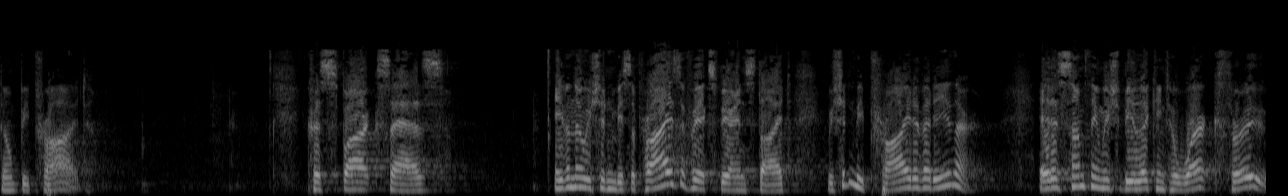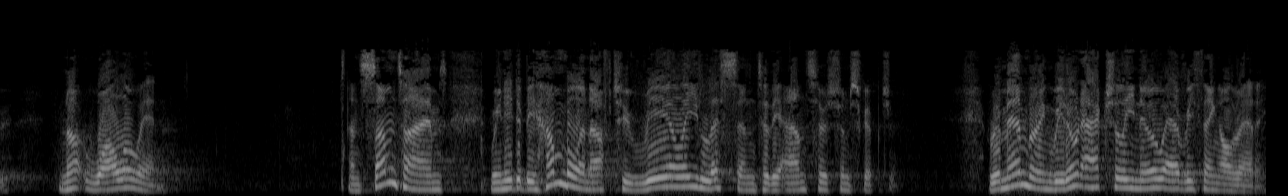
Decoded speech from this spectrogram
Don't be proud. Chris Sparks says, even though we shouldn't be surprised if we experience doubt, we shouldn't be proud of it either. It is something we should be looking to work through, not wallow in. And sometimes we need to be humble enough to really listen to the answers from scripture. Remembering we don't actually know everything already.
